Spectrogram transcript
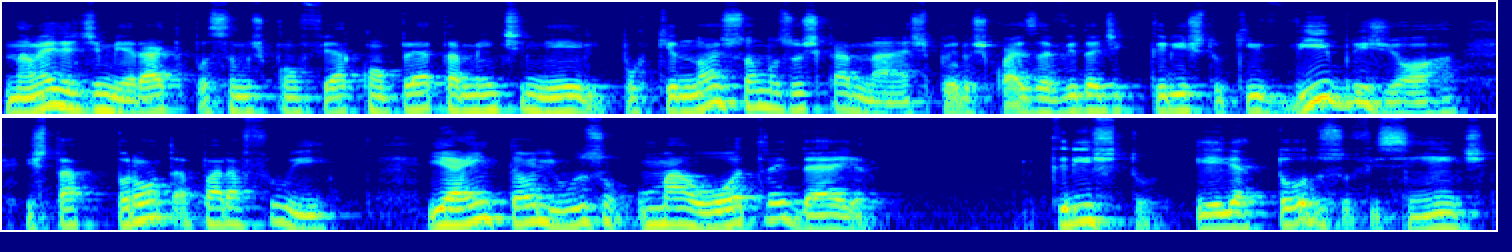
Não é de admirar que possamos confiar completamente nele, porque nós somos os canais pelos quais a vida de Cristo, que vibra e jorra, está pronta para fluir. E aí então ele usa uma outra ideia. Cristo, ele é todo suficiente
